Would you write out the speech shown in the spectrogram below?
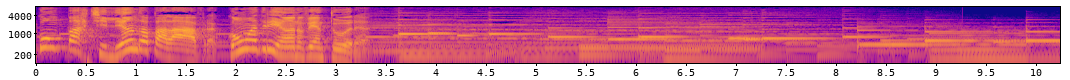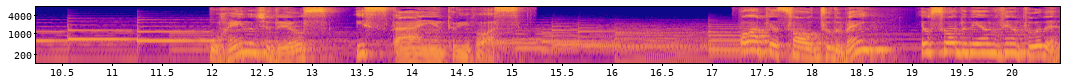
Compartilhando a Palavra com Adriano Ventura. O reino de Deus está entre vós. Olá pessoal, tudo bem? Eu sou Adriano Ventura.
